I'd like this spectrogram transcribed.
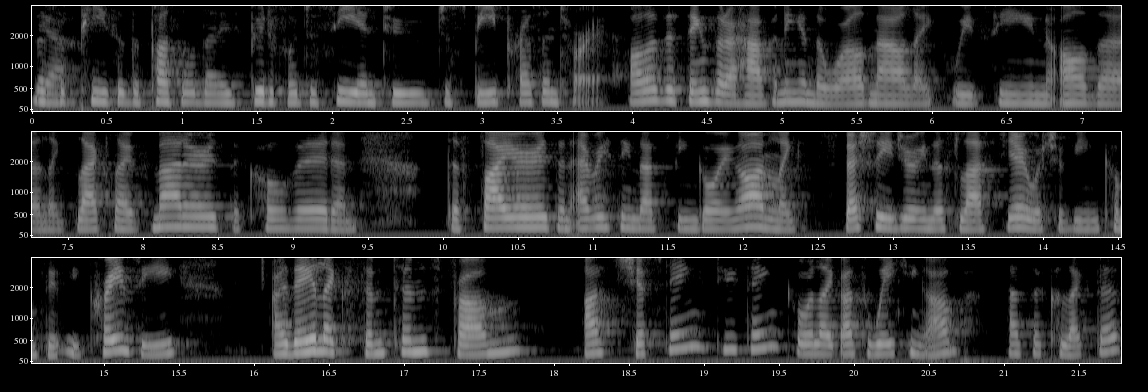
that's Yeah. a piece of the puzzle that is beautiful to see and to just be present for it all of the things that are happening in the world now like we've seen all the like black lives matters the covid and the fires and everything that's been going on like especially during this last year which have been completely crazy are they like symptoms from us shifting do you think or like us waking up as a collective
